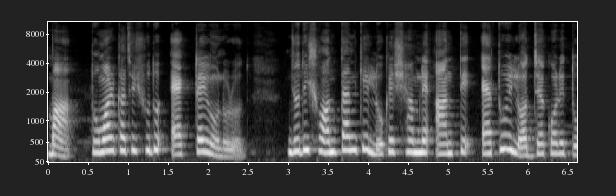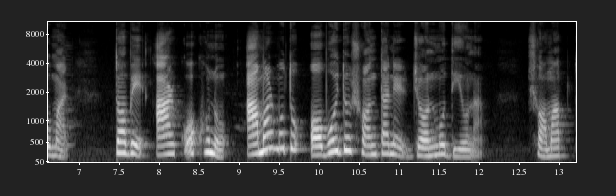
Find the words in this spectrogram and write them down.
মা, তোমার কাছে শুধু একটাই অনুরোধ যদি সন্তানকে লোকের সামনে আনতে এতই লজ্জা করে তোমার, তবে আর কখনো আমার মতো অবৈধ সন্তানের জন্ম দিও না। সমাপ্ত।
